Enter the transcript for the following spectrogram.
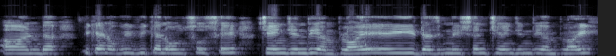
and uh, we can we, we can also say change in the employee designation change in the employee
